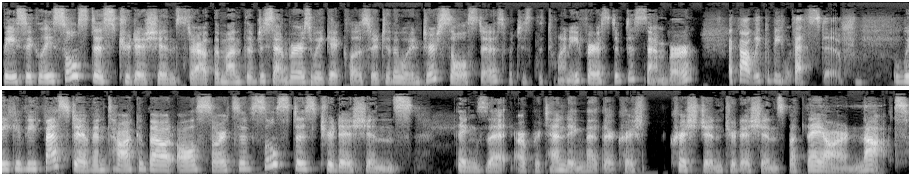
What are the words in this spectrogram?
basically solstice traditions throughout the month of December as we get closer to the winter solstice, which is the 21st of December. I thought we could be festive. We could be festive and talk about all sorts of solstice traditions, things that are pretending that they're Chris- Christian traditions, but they are not.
